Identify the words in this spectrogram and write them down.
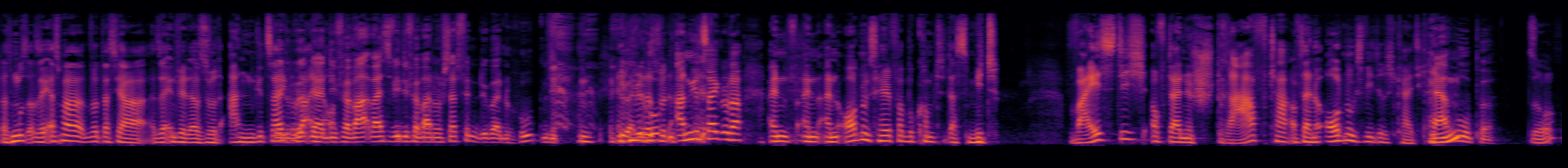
Das muss also erstmal wird das ja, also entweder das wird angezeigt Du, oder ja, die Verwa weißt du, wie die Verwarnung stattfindet? Über einen Hupen. Über entweder einen das Hupen. wird angezeigt oder ein, ein, ein Ordnungshelfer bekommt das mit. Weist dich auf deine Straftat, auf deine Ordnungswidrigkeit hin. Hupe. So.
